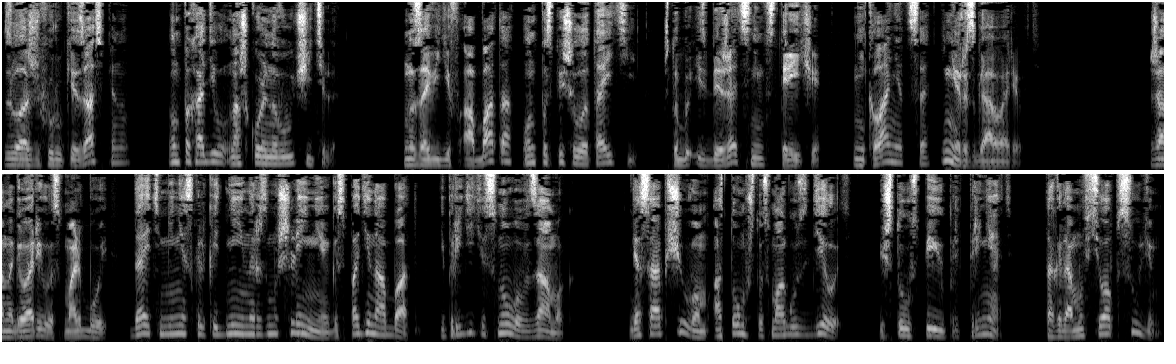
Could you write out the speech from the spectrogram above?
заложив руки за спину. Он походил на школьного учителя. Но завидев аббата, он поспешил отойти, чтобы избежать с ним встречи, не кланяться и не разговаривать. Жанна говорила с мольбой, «Дайте мне несколько дней на размышление, господин аббат, и придите снова в замок. Я сообщу вам о том, что смогу сделать и что успею предпринять. Тогда мы все обсудим».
